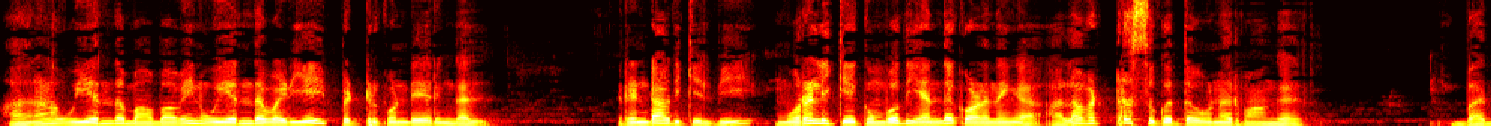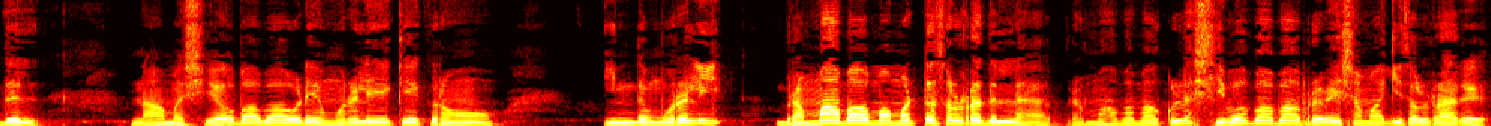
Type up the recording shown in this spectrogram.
அதனால் உயர்ந்த பாபாவின் உயர்ந்த வழியை பெற்றுக்கொண்டே இருங்கள். ரெண்டாவது கேள்வி முரளி கேட்கும்போது எந்த குழந்தைங்க அளவற்ற சுகத்தை உணர்வாங்க? பதில் நாம் சிவபாபாவுடைய முரளியை கேட்குறோம். இந்த முரளி பிரம்மா பாபா மட்டும் சொல்கிறதில்ல பிரம்மா பாபாக்குள்ளே சிவபாபா பிரவேசமாகி சொல்கிறாரு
